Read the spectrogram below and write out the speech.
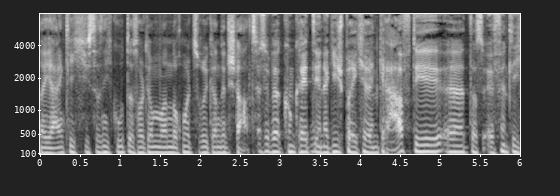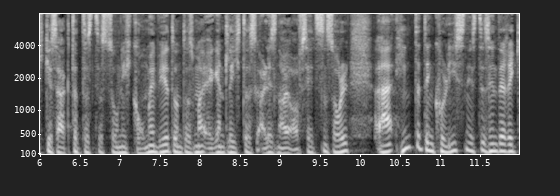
naja, eigentlich ist das nicht gut, da sollte man noch mal zurück an den Staat. Also über konkrete Energiesprecherin Graf, die äh, das öffentlich gesagt hat, dass das so nicht kommen wird und dass man eigentlich das alles neu aufsetzen soll. Äh, hinter den Kulissen ist das in der Regierung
